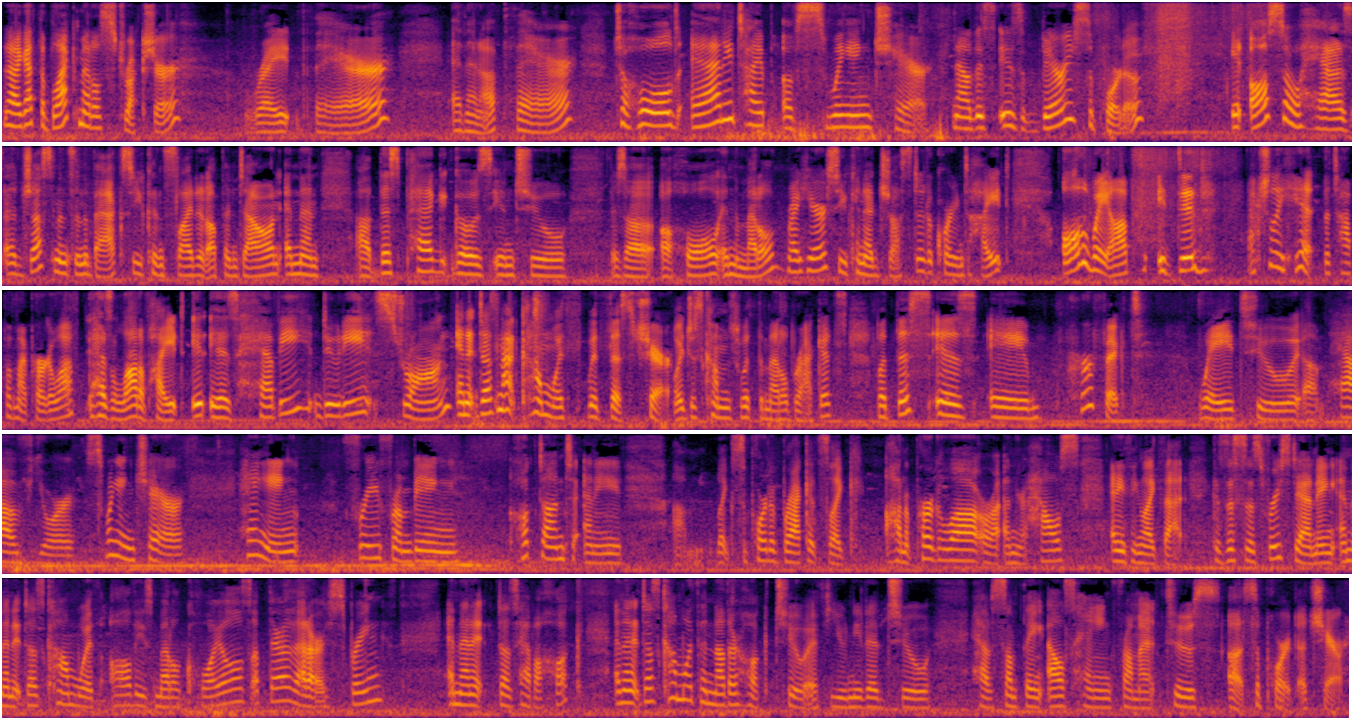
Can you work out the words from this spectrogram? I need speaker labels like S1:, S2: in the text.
S1: Now I got the black metal structure right there and then up there to hold any type of swinging chair. Now this is very supportive. It also has adjustments in the back so you can slide it up and down. And then uh, this peg goes into, there's a, a hole in the metal right here so you can adjust it according to height. All the way up, it did actually hit the top of my pergola. It has a lot of height. It is heavy duty, strong, and it does not come with, with this chair. It just comes with the metal brackets, but this is a perfect way to um, have your swinging chair hanging free from being hooked onto any um, like supportive brackets like on a pergola or on your house, anything like that. Because this is freestanding and then it does come with all these metal coils up there that are springs. And then it does have a hook. And then it does come with another hook too if you needed to have something else hanging from it to uh, support a chair.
